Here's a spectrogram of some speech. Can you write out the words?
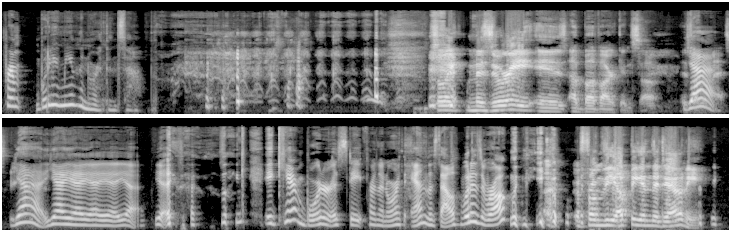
From what do you mean the north and south? So like Missouri is above Arkansas. is yeah, yeah, yeah, yeah, yeah, yeah, yeah, yeah. exactly. Like it can't border a state from the north and the south. What is wrong with you? From the uppy and the downy.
